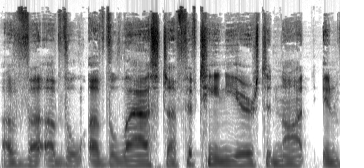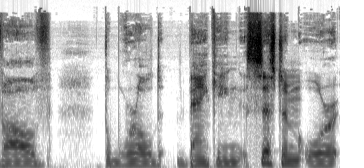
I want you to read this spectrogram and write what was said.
of uh, of the of the last uh, 15 years did not involve the world banking system or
